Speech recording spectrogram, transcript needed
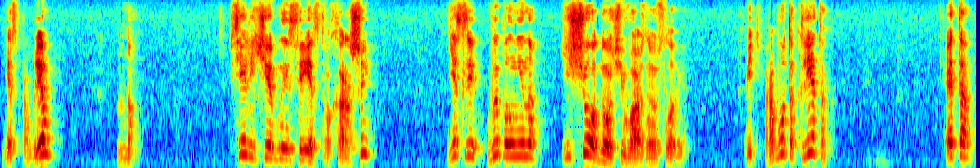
без проблем, но все лечебные средства хороши, если выполнено еще одно очень важное условие. Ведь работа клеток это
